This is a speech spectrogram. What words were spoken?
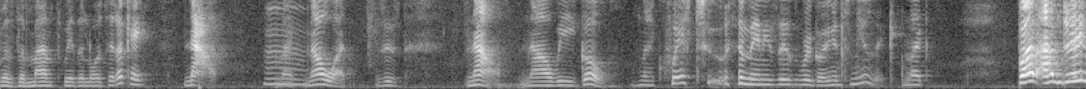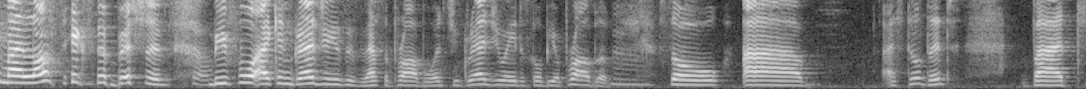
was the month where the Lord said, okay, now, I'm like Hmm. now what? He says, now, now we go. I'm like where to? And then he says we're going into music. I'm like. But I'm doing my last exhibition Sure. before I can graduate. He says, That's a problem. Once you graduate, it's going to be a problem. So uh, I still did, but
